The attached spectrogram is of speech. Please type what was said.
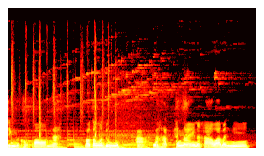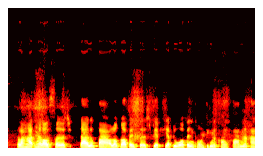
จริงหรือของปลอมนะ เราต้องมาดูรหัสข้างในนะคะว่ามันมี รหัสให้เราเซิร์ชได้หรือเปล่า แล้วก็ไปเซิร์ชเปรียบเทียบดูว่าเป็นของจริงหรือของปลอมนะคะ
